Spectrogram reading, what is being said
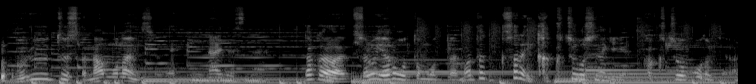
Bluetooth が何もないんですよね。ないですね。だからそれをやろうと思ったらまたさらに拡張しなきゃいけない。拡張ボードみたいな。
